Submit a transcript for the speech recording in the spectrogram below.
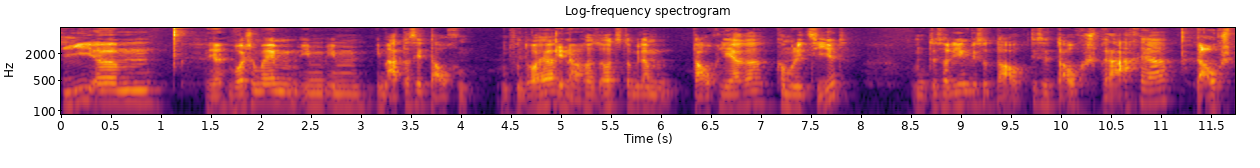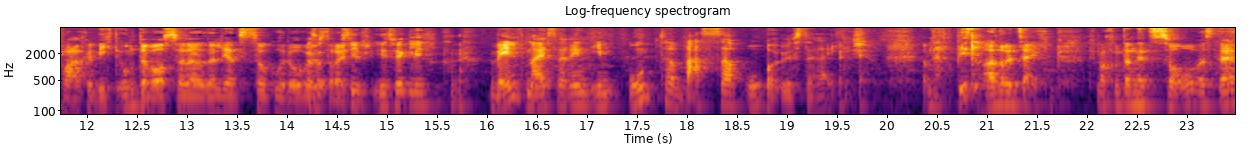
die ähm, Ja. war schon mal im, im, im, im Attersee tauchen. Und von daher Genau. hat es da mit einem Tauchlehrer kommuniziert. Und das hat irgendwie so taugt, diese Tauchsprache auch. Tauchsprache, wichtig, unter Wasser, da, da lernst du so gut Also Oberösterreichisch. sie ist wirklich Weltmeisterin im Unterwasser Oberösterreichisch. Und ein bisschen andere Zeichen. Die machen dann nicht so, was der.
